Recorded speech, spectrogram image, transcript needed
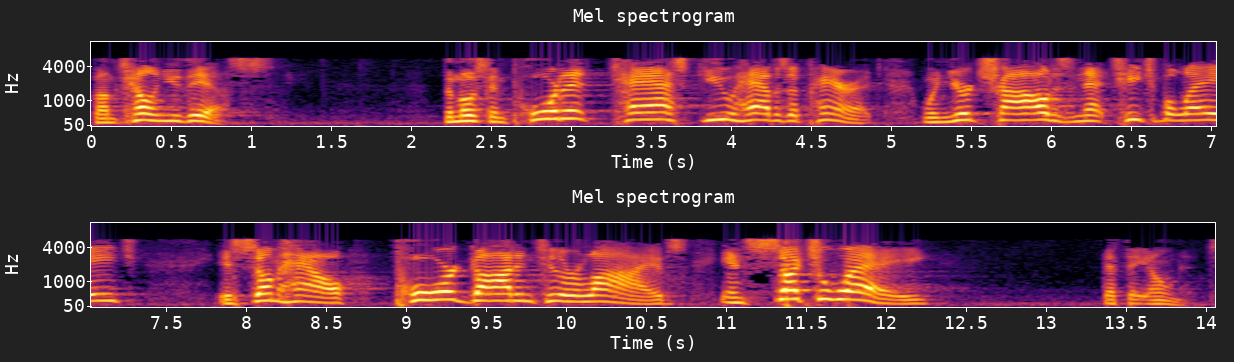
But I'm telling you this. The most important task you have as a parent when your child is in that teachable age is somehow pour God into their lives in such a way that they own it.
